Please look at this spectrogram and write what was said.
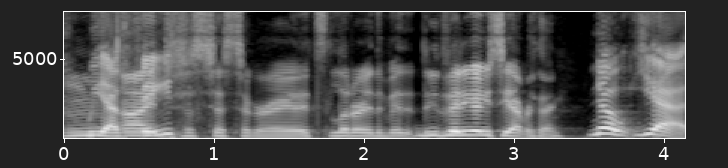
we mm, have faith. I just disagree. It's literally the, vid- the video. You see everything. no, yeah,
